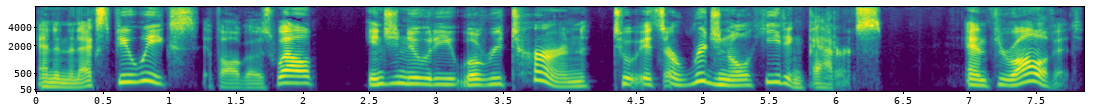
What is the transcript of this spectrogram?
And in the next few weeks, if all goes well, Ingenuity will return to its original heating patterns. And through all of it,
